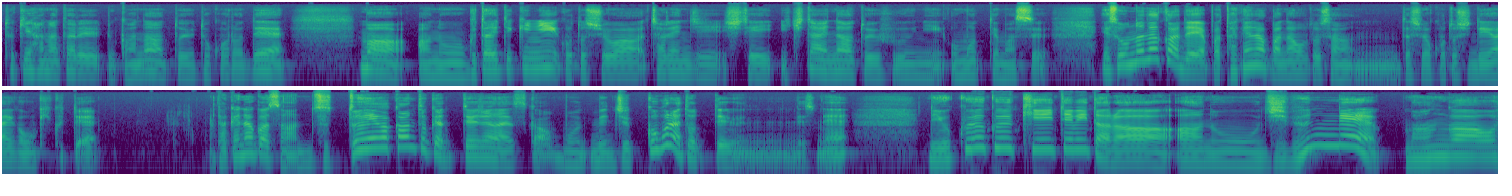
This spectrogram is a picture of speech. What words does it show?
解き放たれるかなというところでまああの具体的に今年はチャレンジしていきたいなというふうに思ってます。でそんな中でやっぱ竹中直人さん私は今年出会いが大きくて竹中さんずっと映画監督やってるじゃないですかもう10個ぐらい撮ってるんですね。でよくよく聞いてみたらあの自分で漫画を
